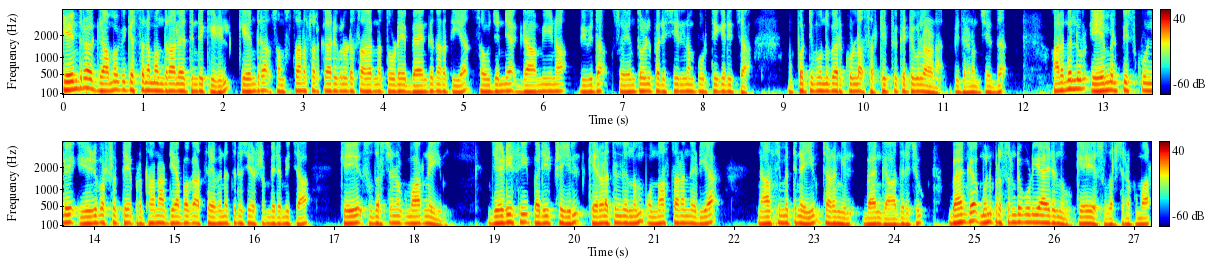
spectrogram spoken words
കേന്ദ്ര ഗ്രാമവികസന മന്ത്രാലയത്തിന്റെ കീഴിൽ കേന്ദ്ര സംസ്ഥാന സർക്കാരുകളുടെ സഹകരണത്തോടെ ബാങ്ക് നടത്തിയ സൗജന്യ ഗ്രാമീണ വിവിധ സ്വയം തൊഴിൽ പരിശീലനം പൂർത്തീകരിച്ച മുപ്പത്തിമൂന്ന് പേർക്കുള്ള സർട്ടിഫിക്കറ്റുകളാണ് വിതരണം ചെയ്തത്. Alanallur A M L P സ്കൂളിലെ ഏഴ് വർഷത്തെ പ്രധാനാധ്യാപക സേവനത്തിനു ശേഷം വിരമിച്ച കെ എ സുദർശനകുമാറിനെയും ജെ ഡി സി പരീക്ഷയിൽ കേരളത്തിൽ നിന്നും ഒന്നാം സ്ഥാനം നേടിയ നാസിമത്തിനെയും ചടങ്ങിൽ ബാങ്ക് ആദരിച്ചു. ബാങ്ക് മുൻ പ്രസിഡന്റ് കൂടിയായിരുന്നു കെ എ സുദർശനകുമാർ.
